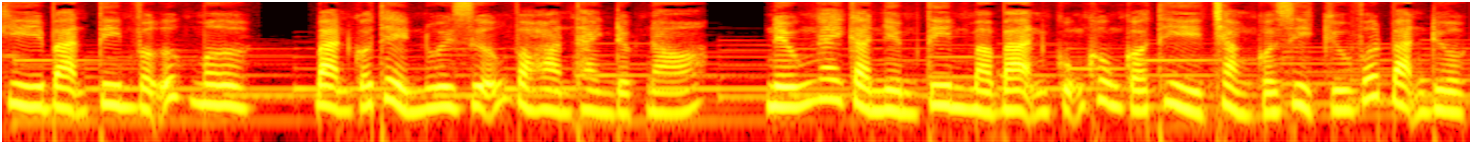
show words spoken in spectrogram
Khi bạn tin vào ước mơ, bạn có thể nuôi dưỡng và hoàn thành được nó. Nếu ngay cả niềm tin mà bạn cũng không có thì chẳng có gì cứu vớt bạn được.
